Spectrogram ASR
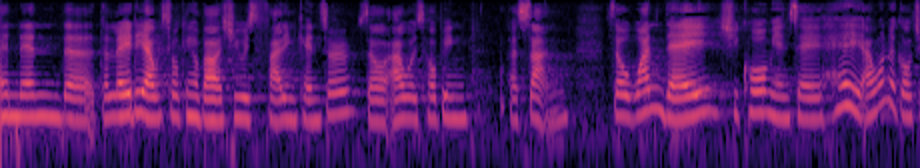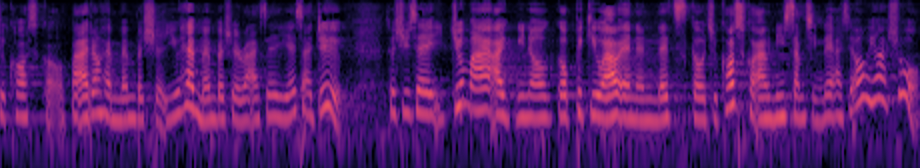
And then the, the lady I was talking about, she was fighting cancer. So I was helping her son. So one day she called me and said, Hey, I want to go to Costco, but I don't have membership. You have membership, right? I said, Yes, I do. So she said, Do you mind I, you know, go pick you out and then let's go to Costco. I need something there. I said, Oh yeah, sure.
